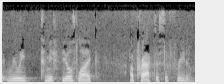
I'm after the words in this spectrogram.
It really, to me, feels like a practice of freedom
